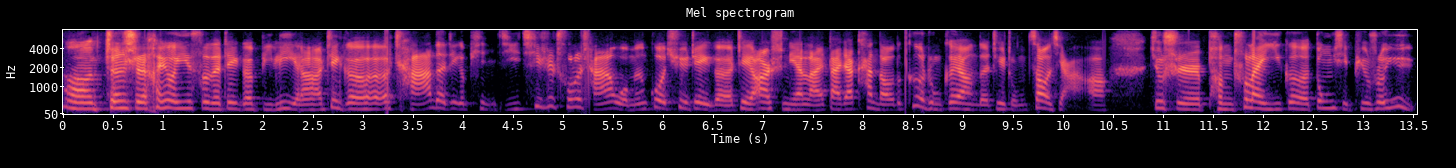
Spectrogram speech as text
嗯，真是很有意思的这个比例啊！这个茶的这个品级，其实除了茶，我们过去这个这二十年来，大家看到的各种各样的这种造假啊，就是捧出来一个东西，比如说玉。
